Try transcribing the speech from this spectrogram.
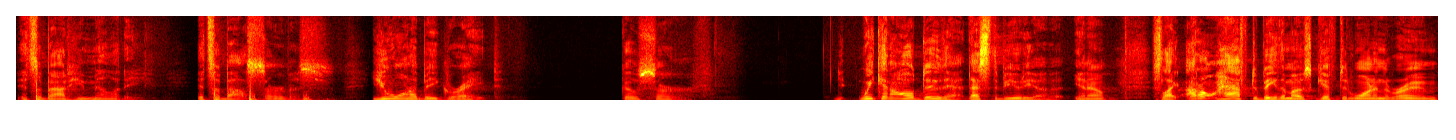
it's about humility, it's about service. You want to be great go serve. We can all do that. That's the beauty of it, you know? It's like, I don't have to be the most gifted one in the room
